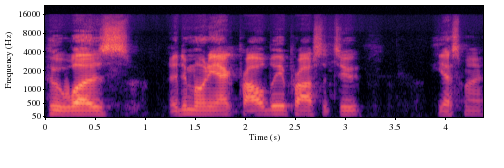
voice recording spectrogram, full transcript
who was a demoniac, probably a prostitute. Yes, Maya?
